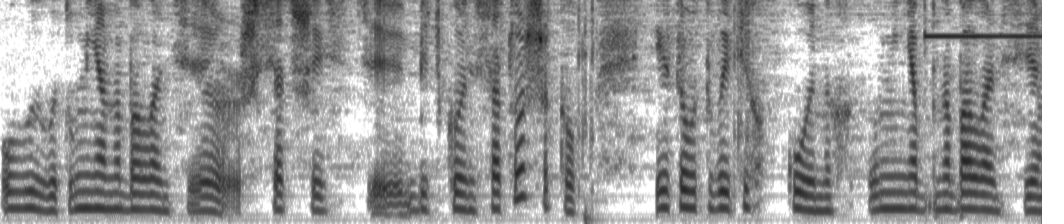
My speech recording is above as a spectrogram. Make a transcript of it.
Увы, вот у меня на балансе 66 э, биткоин сатошиков. Это вот в этих коинах у меня на балансе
